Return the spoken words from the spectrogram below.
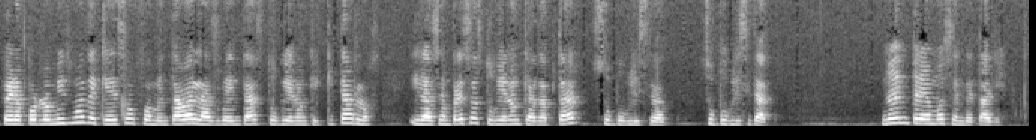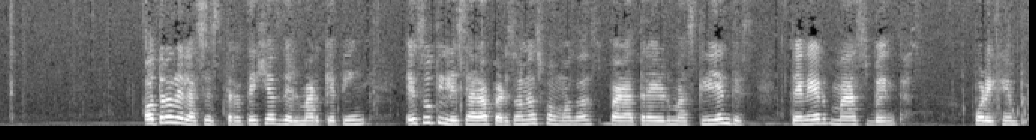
Pero por lo mismo de que eso fomentaba las ventas, tuvieron que quitarlos y las empresas tuvieron que adaptar. Su publicidad. No entremos en detalle. Otra de las estrategias del marketing es utilizar a personas famosas para atraer más clientes, tener más ventas. Por ejemplo,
